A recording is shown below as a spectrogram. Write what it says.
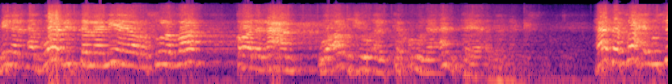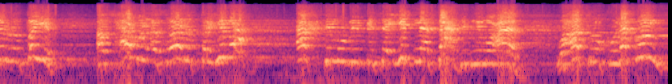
من الأبواب الثمانية يا رسول الله؟ قال نعم وأرجو أن تكون أنت يا أبا بكر. هذا صاحب سر طيب. أصحاب الأسرار الطيبة أختم بسيدنا سعد بن معاذ وأترك لكم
